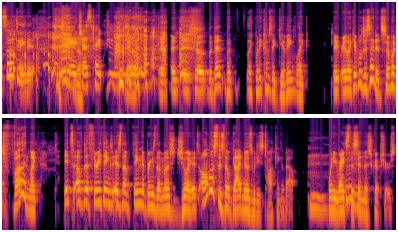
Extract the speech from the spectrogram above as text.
so dated. VHS tape. Yeah. And, and, and so, but then, but like when it comes to giving, like, like April just said, it's so much fun. Like, it's of the three things is the thing that brings the most joy. It's almost as though God knows what He's talking about mm. when He writes mm. this in the Scriptures,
